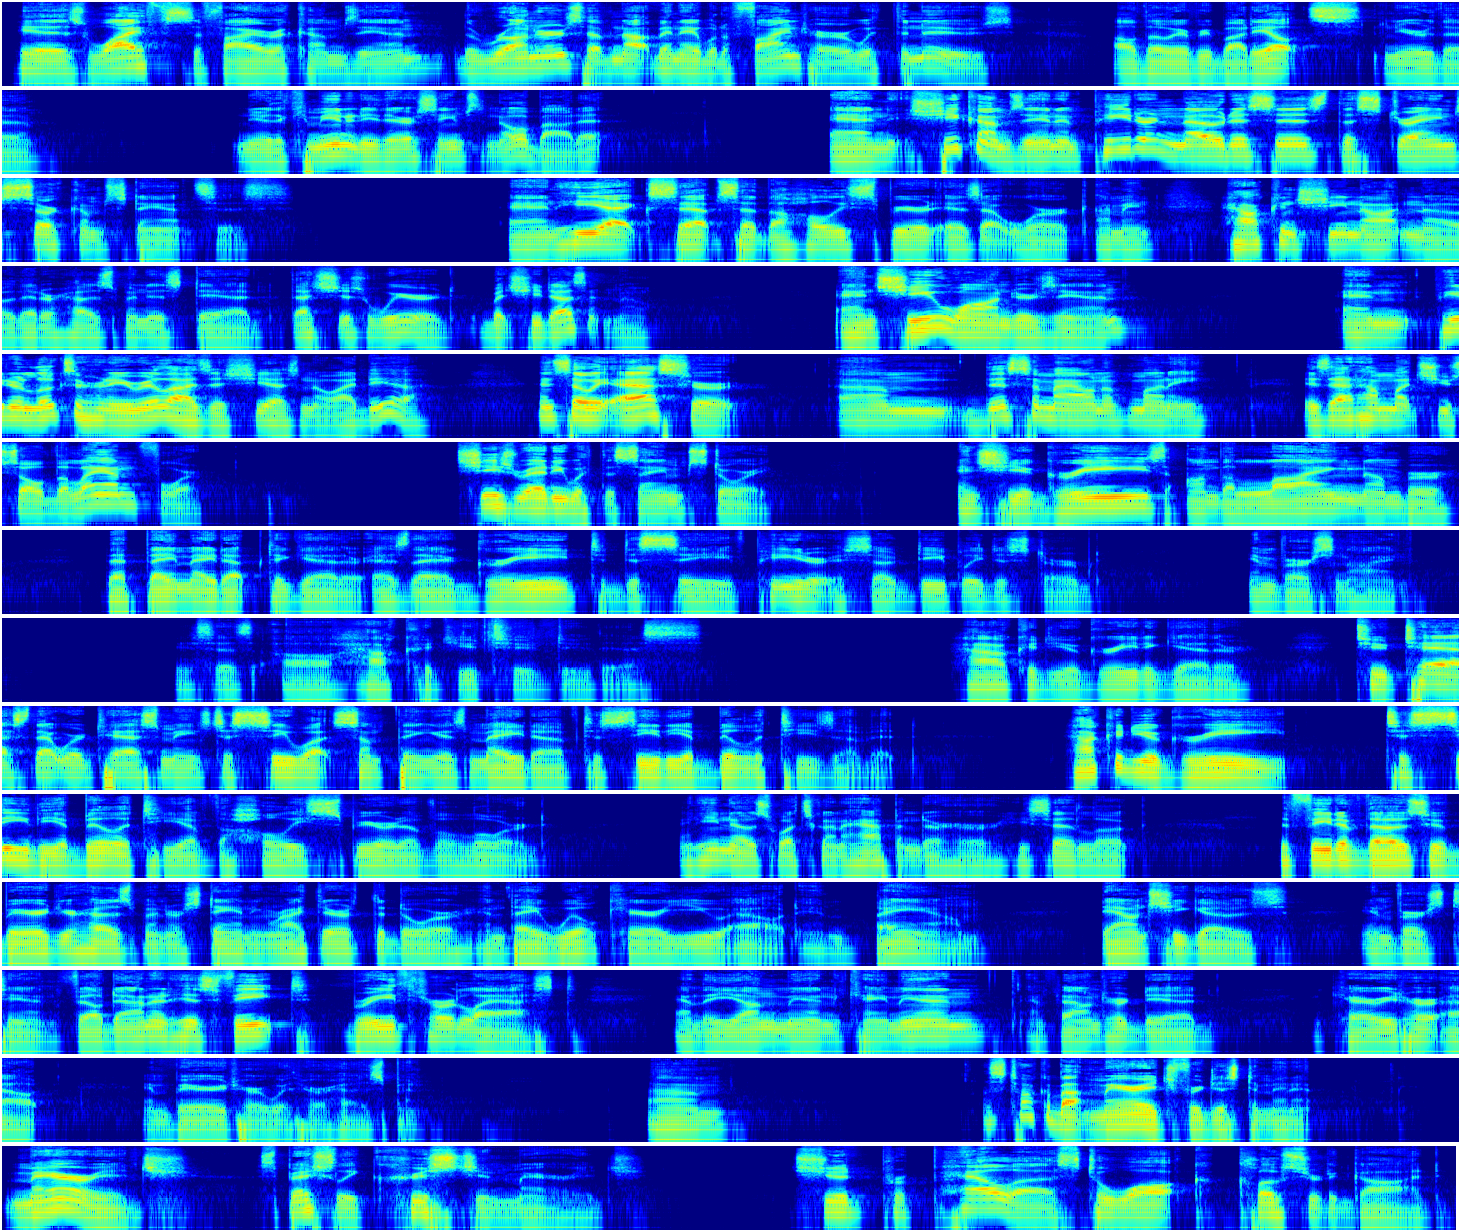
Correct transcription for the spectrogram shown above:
his wife Sapphira comes in. The runners have not been able to find her with the news, although everybody else near the near the community there seems to know about it. And she comes in, and Peter notices the strange circumstances. And he accepts that the Holy Spirit is at work. I mean, how can she not know that her husband is dead? That's just weird, but she doesn't know. And she wanders in and Peter looks at her and he realizes she has no idea. And so he asks her, um, This amount of money, is that how much you sold the land for? She's ready with the same story. And she agrees on the lying number that they made up together as they agreed to deceive. Peter is so deeply disturbed in verse 9. He says, Oh, how could you two do this? How could you agree together to test, that word test means to see what something is made of, to see the abilities of it. How could you agree to see the ability of the Holy Spirit of the Lord? And he knows what's going to happen to her. He said, Look, the feet of those who buried your husband are standing right there at the door, and they will carry you out. And bam, down she goes in verse 10. Fell down at his feet, breathed her last. And the young men came in and found her dead carried her out, and buried her with her husband. Um, let's talk about marriage for just a minute. Marriage, especially Christian marriage, should propel us to walk closer to God.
